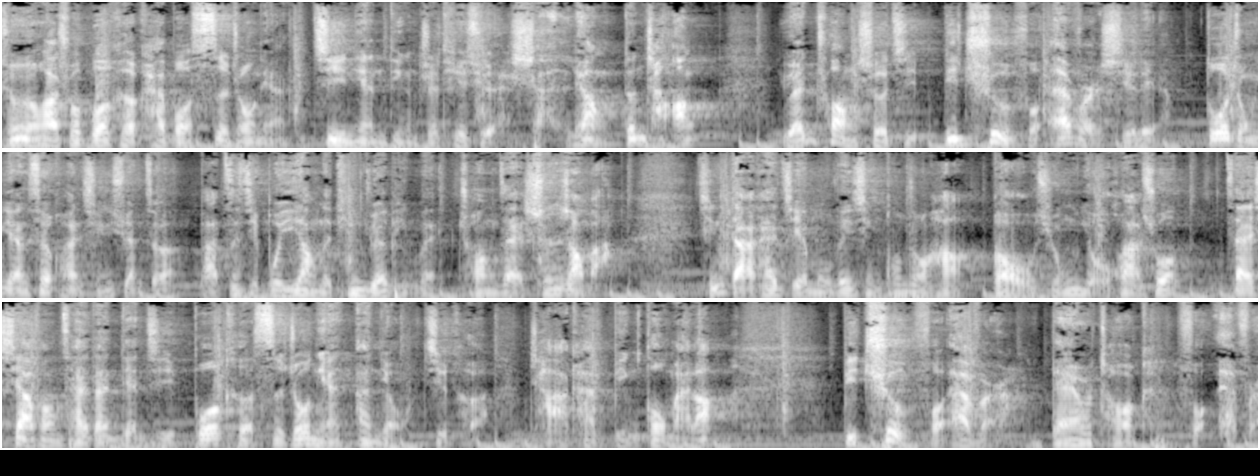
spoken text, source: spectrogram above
熊有话说播客开播四周年纪念定制 T 恤闪亮登场，原创设计 Be True Forever 系列，多种颜色款型选择，把自己不一样的听觉品味穿在身上吧。请打开节目微信公众号“狗熊有话说”，在下方菜单点击播客四周年按钮即可查看并购买了。Be True Forever, Bear Talk Forever。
